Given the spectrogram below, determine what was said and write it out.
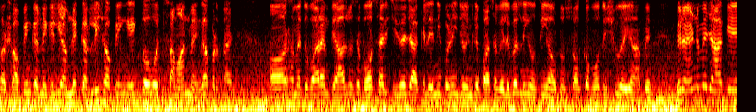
और शॉपिंग करने के लिए हमने कर ली शॉपिंग एक तो वो सामान महँगा पड़ता है और हमें दोबारा इम्तियाज़ में से बहुत सारी चीज़ें जाके लेनी पड़ी, जो इनके पास अवेलेबल नहीं होती हैं। आउट ऑफ़ स्टॉक का बहुत इशू है यहाँ पे। फिर एंड में जाके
